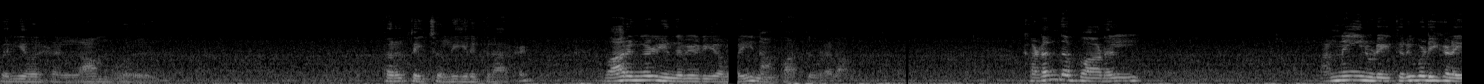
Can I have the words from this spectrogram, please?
பெரியவர்கள் எல்லாம் ஒரு கருத்தை சொல்லி இருக்கிறார்கள். வாருங்கள் இந்த வீடியோவை நாம் பார்த்து விடலாம். கடந்த பாடல் அன்னையினுடைய திருவடிகளை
